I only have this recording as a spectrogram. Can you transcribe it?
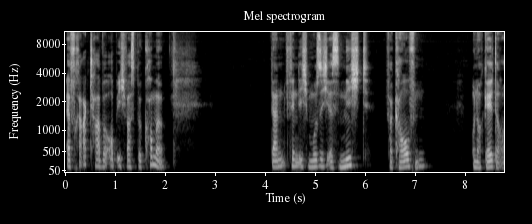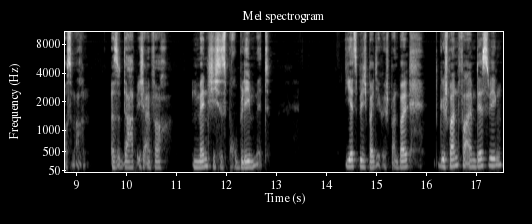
erfragt habe, ob ich was bekomme, dann finde ich, muss ich es nicht verkaufen und noch Geld daraus machen. Also da habe ich einfach ein menschliches Problem mit. Jetzt bin ich bei dir gespannt, weil gespannt vor allem deswegen,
